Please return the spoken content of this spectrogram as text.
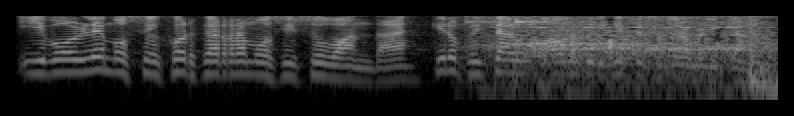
y volvemos en Jorge Ramos y su banda, ¿eh? Quiero felicitar a un dirigente centroamericano.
